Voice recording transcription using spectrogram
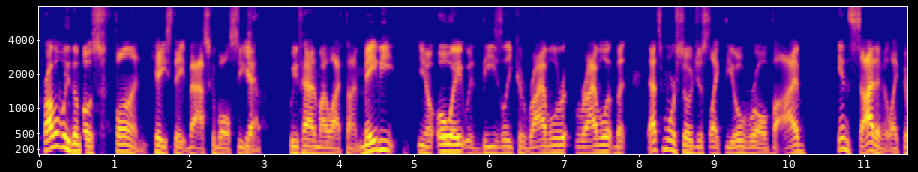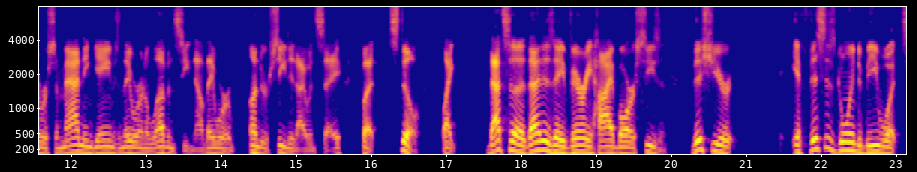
probably the most fun K State basketball season yeah. we've had in my lifetime. Maybe you know 08 with Beasley could rival rival it, but that's more so just like the overall vibe inside of it. Like there were some maddening games and they were an 11 seed. Now they were underseeded, I would say, but still, like that's a that is a very high bar season this year, if this is going to be what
